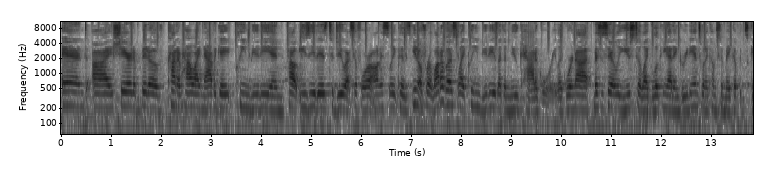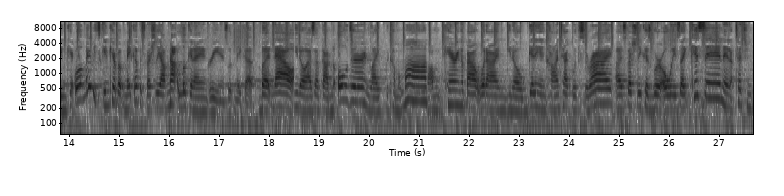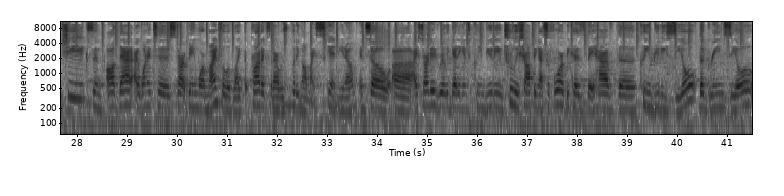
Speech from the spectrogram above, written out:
And I shared a bit of kind of how I navigate clean beauty and how easy it is to do at Sephora, honestly, because, you know, for a lot of us, like clean beauty is like a new category. Like we're not necessarily used to like looking at ingredients when it comes to makeup and skincare. Well, maybe skincare, but makeup especially, I'm not looking at ingredients with makeup. But now, you know, as I've gotten older and like become a mom, I'm caring about what I'm, you know, getting in contact with Sarai, uh, especially because we're always like kissing and touching cheeks and all that. I wanted to start being more mindful of like the products that I was putting on my skin, you know? And so uh, I started really getting into clean beauty, truly shopping at Sephora because they have the clean beauty seal, the green seal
